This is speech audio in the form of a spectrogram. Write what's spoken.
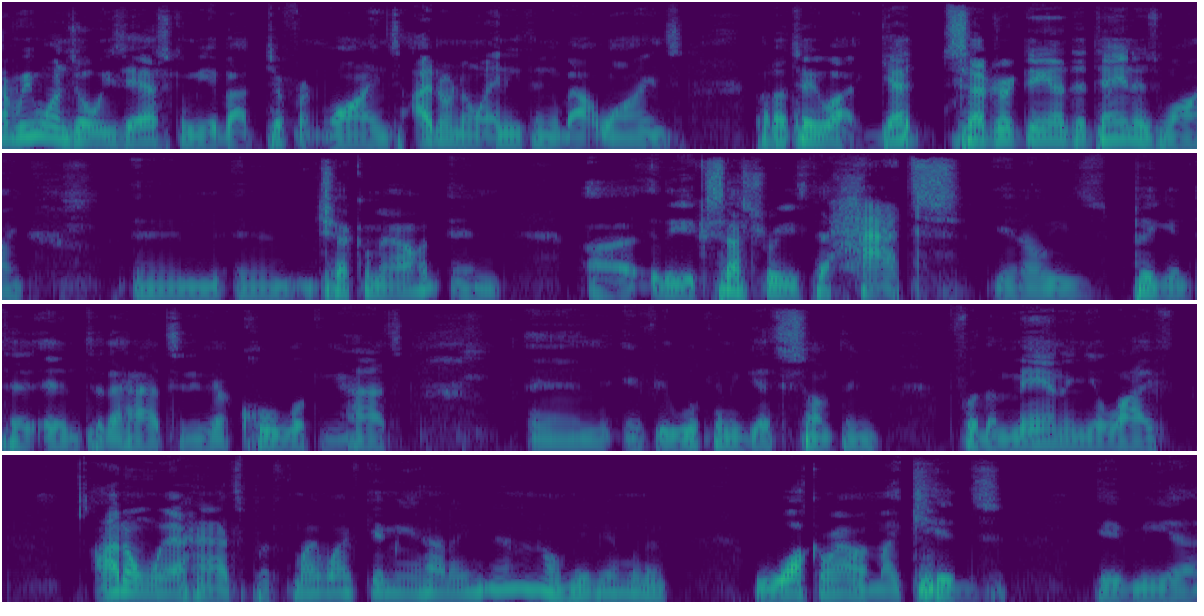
Everyone's always asking me about different wines. I don't know anything about wines, but I'll tell you what. Get Cedric the Entertainer's wine, and and check him out. And uh, the accessories, the hats. You know he's big into into the hats, and he's got cool looking hats. And if you're looking to get something for the man in your life, I don't wear hats, but if my wife gave me a hat, I, I don't know. Maybe I'm gonna walk around. My kids gave me a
